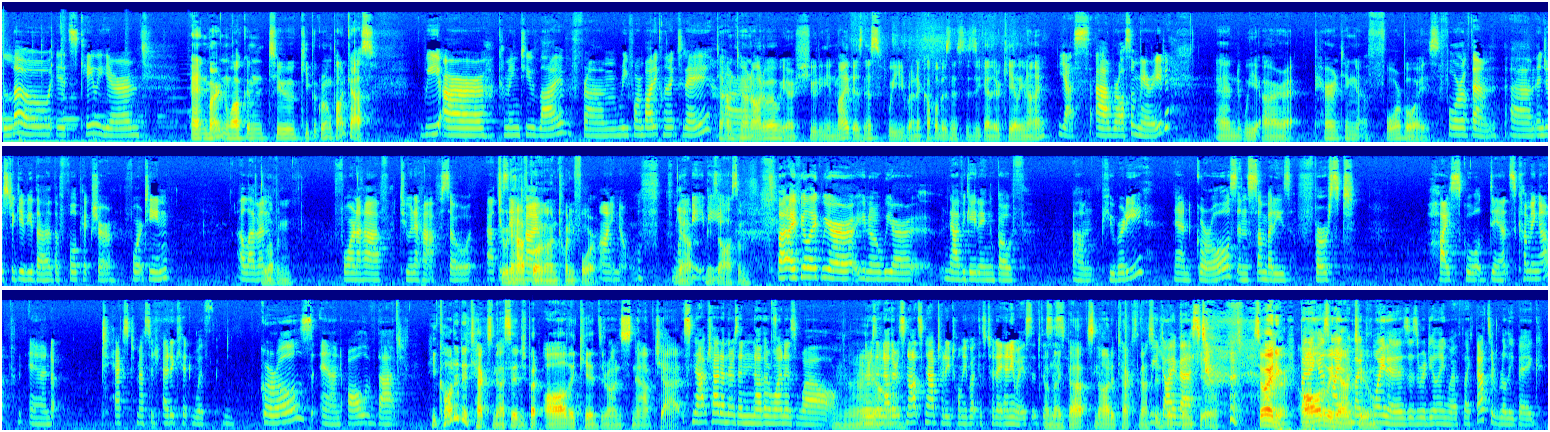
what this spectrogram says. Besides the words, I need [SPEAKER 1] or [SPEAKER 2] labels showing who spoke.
[SPEAKER 1] Hello, it's Kaylee here.
[SPEAKER 2] And Martin, welcome to Keep It Growing podcast.
[SPEAKER 1] We are coming to you live from Reform Body Clinic today.
[SPEAKER 2] Downtown
[SPEAKER 1] Our-
[SPEAKER 2] Ottawa, we are shooting in my business. We run a couple businesses together, Kaylee and I,
[SPEAKER 1] Yes, uh, we're also married,
[SPEAKER 2] and we are parenting four boys.
[SPEAKER 1] four of them. Um, and just to give you the, the full picture 14, 11,
[SPEAKER 2] 11,
[SPEAKER 1] four and a half, two and a half. So at the
[SPEAKER 2] two and a half
[SPEAKER 1] time,
[SPEAKER 2] going on 24.
[SPEAKER 1] I know.
[SPEAKER 2] Yeah,
[SPEAKER 1] baby.
[SPEAKER 2] he's awesome.
[SPEAKER 1] But I feel like we are, you know, we are navigating both um, puberty and girls and somebody's first high school dance coming up and text message etiquette with girls and all of that
[SPEAKER 2] He called it a text message, but all the kids are on Snapchat.
[SPEAKER 1] Snapchat and there's another one as well.
[SPEAKER 2] I
[SPEAKER 1] there's
[SPEAKER 2] know.
[SPEAKER 1] another. It's not Snapchat. He told me about this today. Anyways, this
[SPEAKER 2] I'm
[SPEAKER 1] is
[SPEAKER 2] like, that's not a text message. but
[SPEAKER 1] divest.
[SPEAKER 2] Thank you. So anyway,
[SPEAKER 1] But
[SPEAKER 2] all the way
[SPEAKER 1] my,
[SPEAKER 2] down
[SPEAKER 1] my
[SPEAKER 2] to
[SPEAKER 1] point is, is we're dealing with like that's a really big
